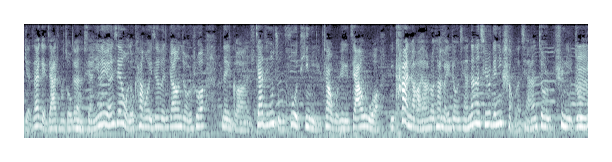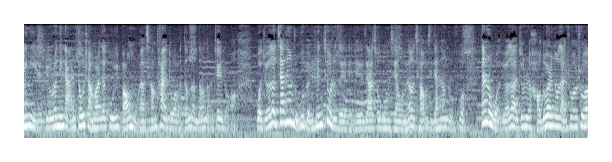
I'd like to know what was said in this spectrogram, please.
也在给家庭做贡献，因为原先我就看过一些文章，就是说那个家庭主妇替你照顾这个家务，你看着好像说她没挣钱，但她其实给你省了钱，就是是你就是比你，比如说你俩人都上班，再雇一保姆要强太多了，等等等等这种。我觉得家庭主妇本身就是在给这个家做贡献，我没有瞧不起家庭主妇，但是我觉得就是好多人都在说说，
